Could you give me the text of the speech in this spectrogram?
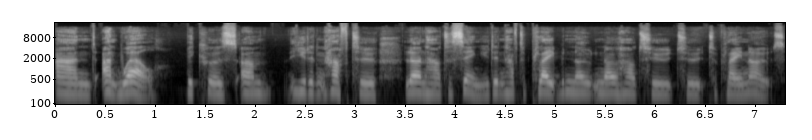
and and well because um, you didn't have to learn how to sing. You didn't have to play, know, know how to, to, to play notes.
